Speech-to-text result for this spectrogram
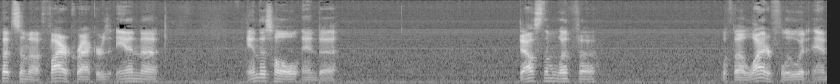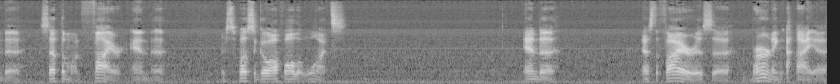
put some uh, firecrackers in uh, in this hole, and uh, douse them with uh, with a lighter fluid and uh, set them on fire, and uh, they're supposed to go off all at once. And as the fire is burning, I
